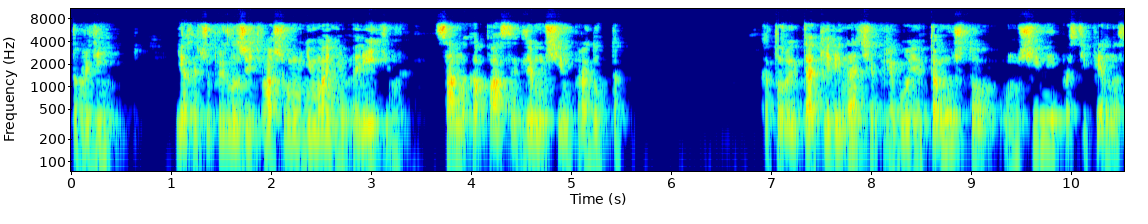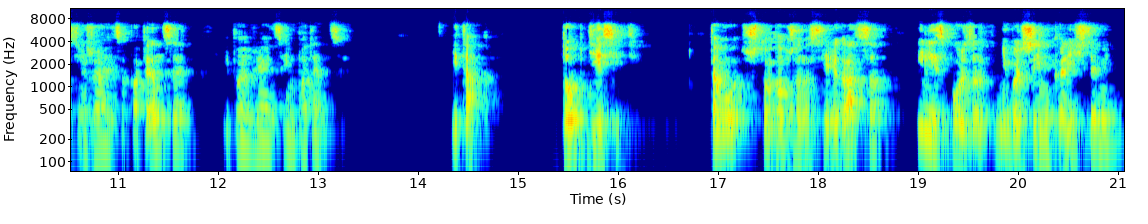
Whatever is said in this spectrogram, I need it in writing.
Добрый день. Я хочу предложить вашему вниманию рейтинг самых опасных для мужчин продуктов, которые так или иначе приводят к тому, что у мужчины постепенно снижается потенция и появляется импотенция. Итак, топ-10 того, что должен остерегаться или использовать небольшими количествами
